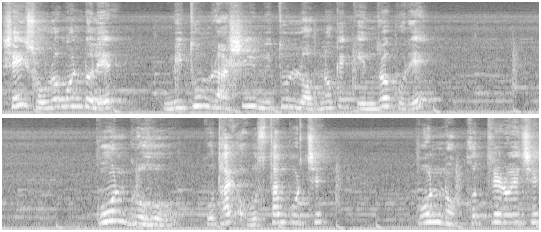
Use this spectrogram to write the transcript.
সেই সৌরমণ্ডলের মিথুন রাশি, মিথুন লগ্নকে কেন্দ্র করে কোন গ্রহ কোথায় অবস্থান করছে, কোন নক্ষত্রে রয়েছে,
